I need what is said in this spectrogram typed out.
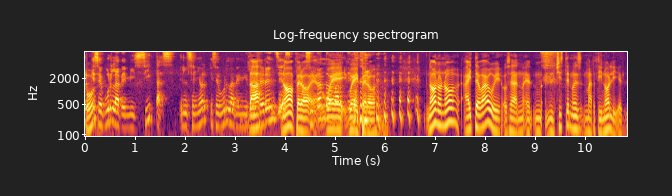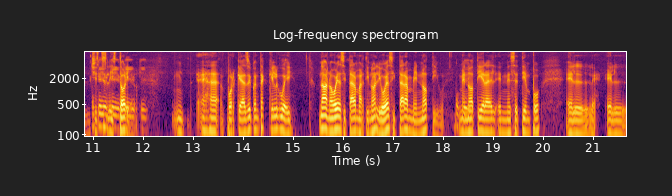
tiempo. que se burla de mis citas. El señor que se burla de mis referencias. No, pero, eh, güey, güey, pero... No, no, no, ahí te va, güey. O sea, el, el chiste no es Martinoli, el chiste es la historia. Mm, Ajá, porque haz de cuenta que el güey... No, no voy a citar a Martinoli, voy a citar a Menotti, güey. Menotti era el- en ese tiempo el, el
